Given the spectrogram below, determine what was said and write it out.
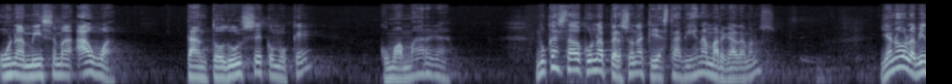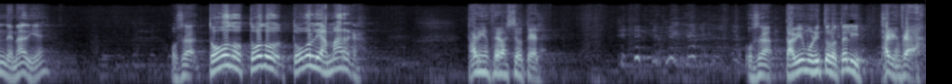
una misma agua, tanto dulce como qué, como amarga. ¿Nunca has estado con una persona que ya está bien amargada, hermanos? Ya no habla bien de nadie, ¿eh? O sea, todo, todo, todo le amarga. Está bien feo este hotel. O sea, está bien bonito el hotel y está bien fea.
